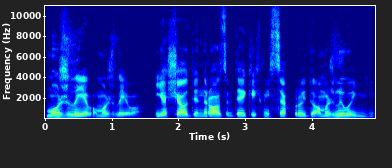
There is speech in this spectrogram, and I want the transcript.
Можливо, можливо. Я ще один раз в деяких місцях пройду, а можливо і ні.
